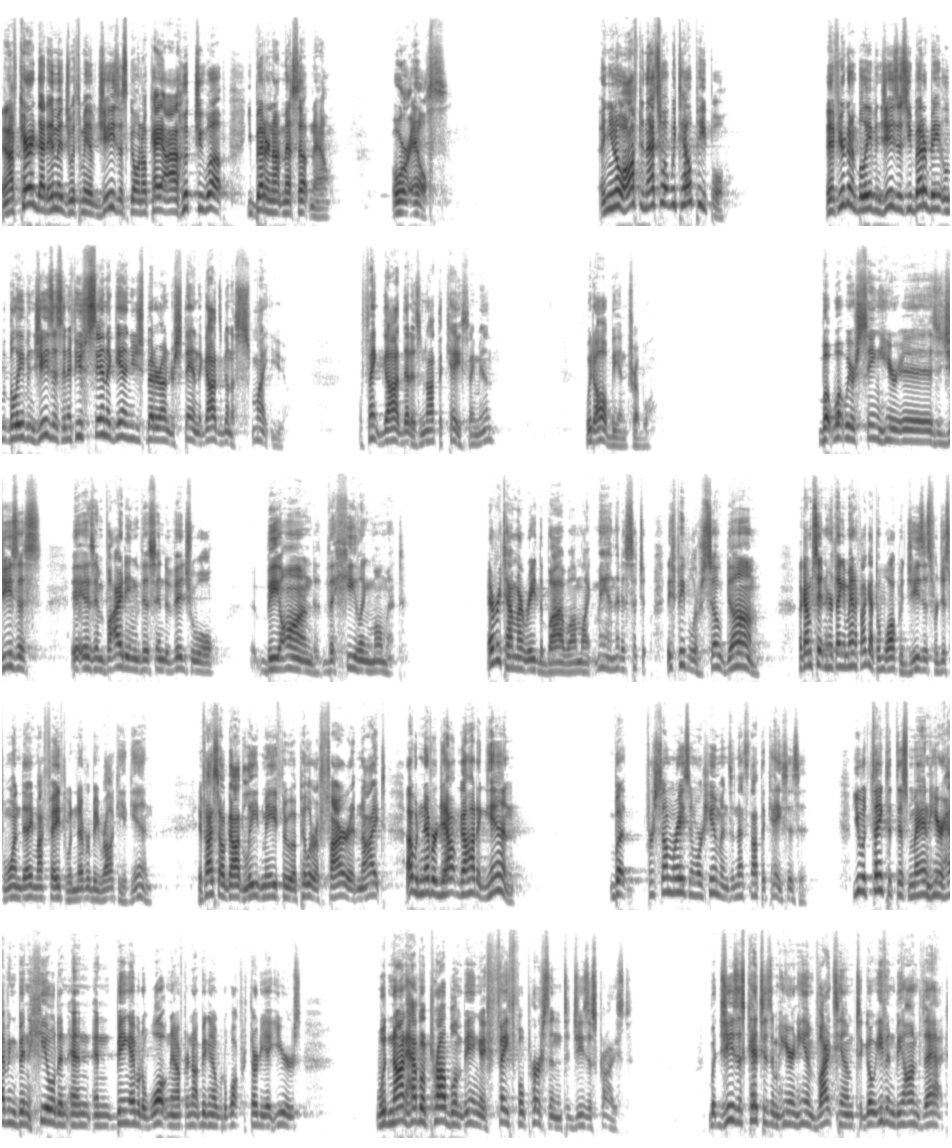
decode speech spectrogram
And I've carried that image with me of Jesus going, okay, I hooked you up. You better not mess up now, or else. And you know, often that's what we tell people. If you're going to believe in Jesus, you better be, believe in Jesus. And if you sin again, you just better understand that God's going to smite you. Well, thank God that is not the case. Amen? We'd all be in trouble. But what we're seeing here is Jesus is inviting this individual beyond the healing moment. Every time I read the Bible, I'm like, man, that is such a, these people are so dumb. Like I'm sitting here thinking, man, if I got to walk with Jesus for just one day, my faith would never be rocky again. If I saw God lead me through a pillar of fire at night, I would never doubt God again. But for some reason, we're humans, and that's not the case, is it? You would think that this man here, having been healed and, and, and being able to walk now after not being able to walk for 38 years, would not have a problem being a faithful person to Jesus Christ. But Jesus catches him here and he invites him to go even beyond that.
